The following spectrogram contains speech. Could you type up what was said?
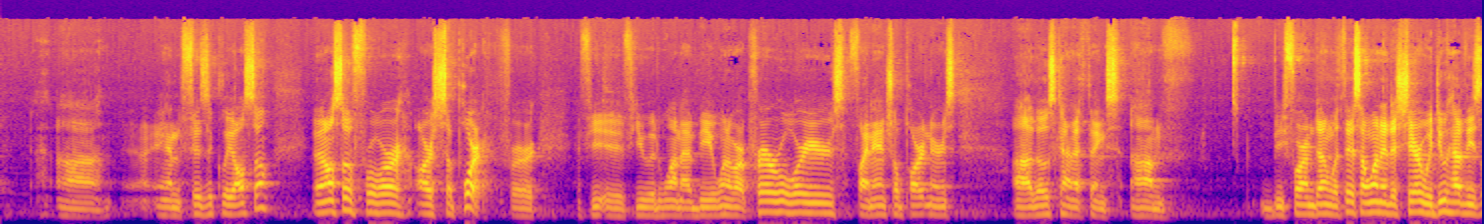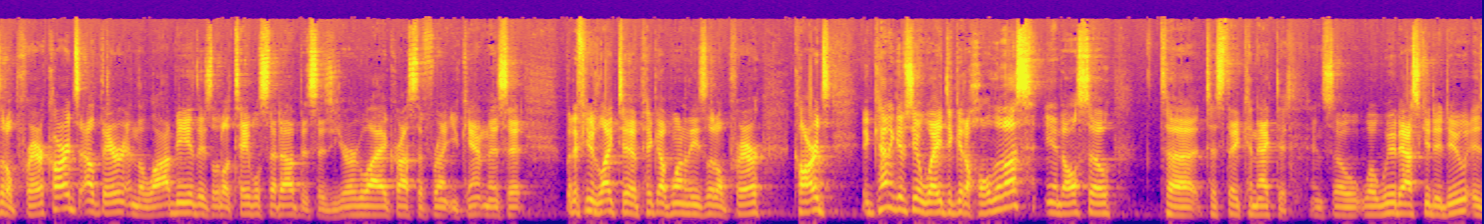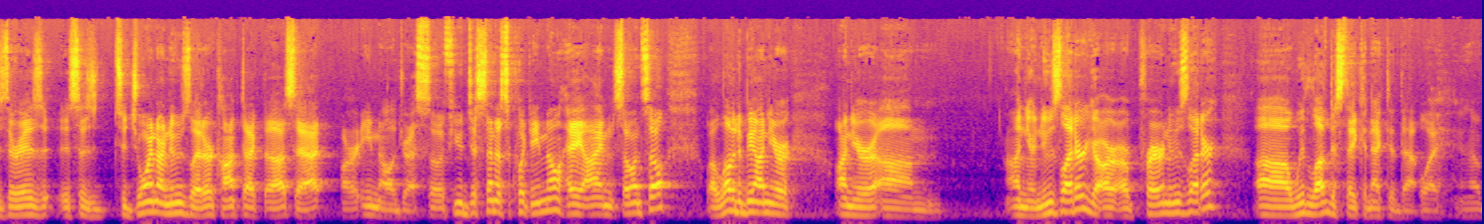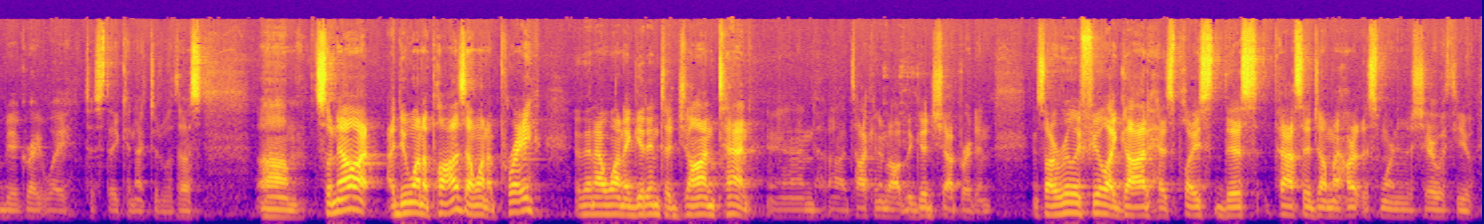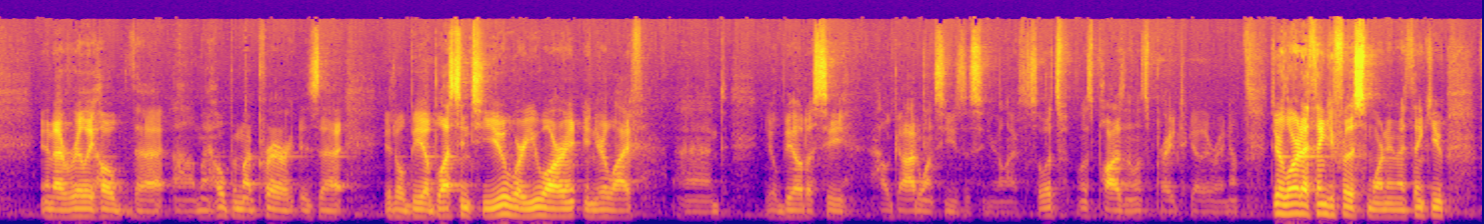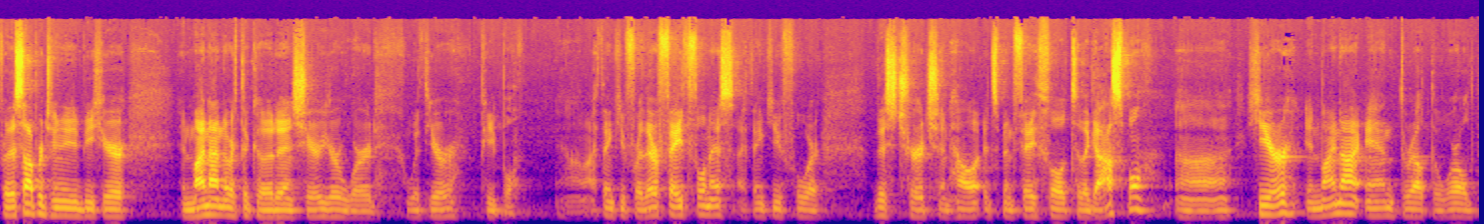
uh, and physically also, and also for our support. For if you if you would want to be one of our prayer warriors, financial partners, uh, those kind of things. Um, before I'm done with this, I wanted to share we do have these little prayer cards out there in the lobby. There's a little table set up. It says Uruguay across the front. You can't miss it. But if you'd like to pick up one of these little prayer cards, it kind of gives you a way to get a hold of us and also to, to stay connected. And so, what we would ask you to do is there is it says to join our newsletter, contact us at our email address. So, if you just send us a quick email, hey, I'm so and so. I'd love to be on your on your um, on your newsletter, your, our, our prayer newsletter. Uh, we'd love to stay connected that way, and that would be a great way to stay connected with us. Um, so now I, I do want to pause. I want to pray, and then I want to get into John 10 and uh, talking about the Good Shepherd. And, and so I really feel like God has placed this passage on my heart this morning to share with you. And I really hope that uh, my hope and my prayer is that it'll be a blessing to you where you are in your life, and you'll be able to see how God wants to use this in your life. So let's let's pause and let's pray together right now. Dear Lord, I thank you for this morning. I thank you for this opportunity to be here in Minot, North Dakota, and share your word with your people. I thank you for their faithfulness. I thank you for this church and how it's been faithful to the gospel uh, here in Minot and throughout the world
